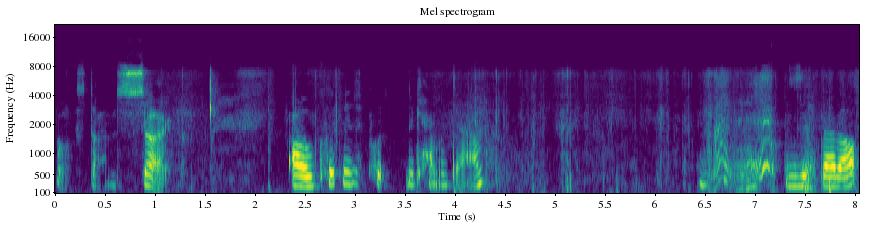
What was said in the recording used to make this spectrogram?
box done. So, I'll quickly just put the camera down. Zip that up.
